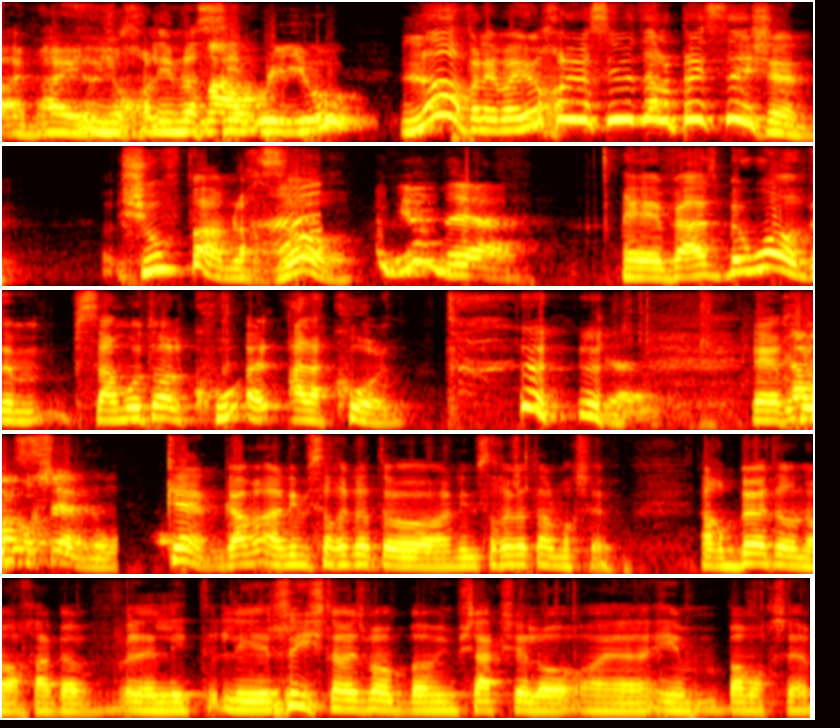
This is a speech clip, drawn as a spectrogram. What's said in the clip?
הם היו יכולים לשים... מה, ווי יו? לא, אבל הם היו יכולים לשים את זה על הפלייסטיישן. שוב פעם, לחזור. אני יודע. אה, ואז בוולד הם שמו אותו על הכל. כן. גם על מחשב. כן, גם אני משחק אותו, אני משחק אותו על מחשב. הרבה יותר נוח אגב להשתמש בממשק שלו במחשב.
